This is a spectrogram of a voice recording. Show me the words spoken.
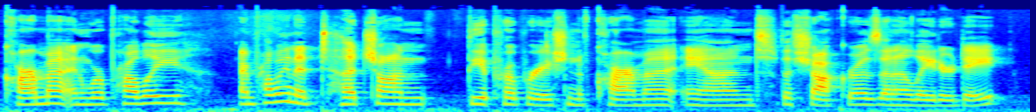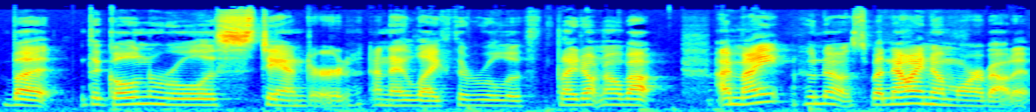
karma. And we're probably, I'm probably going to touch on the appropriation of karma and the chakras at a later date. But the golden rule is standard, and I like the rule of, but I don't know about, I might, who knows, but now I know more about it.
